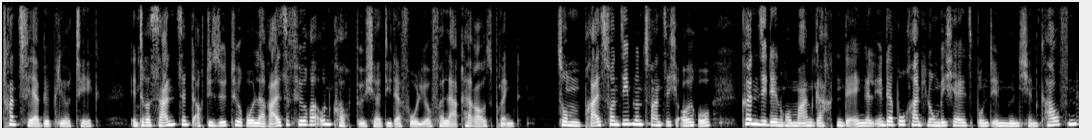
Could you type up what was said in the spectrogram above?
Transferbibliothek. Interessant sind auch die Südtiroler Reiseführer und Kochbücher, die der Folio Verlag herausbringt. Zum Preis von 27 Euro können Sie den Roman Garten der Engel in der Buchhandlung Michaelsbund in München kaufen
